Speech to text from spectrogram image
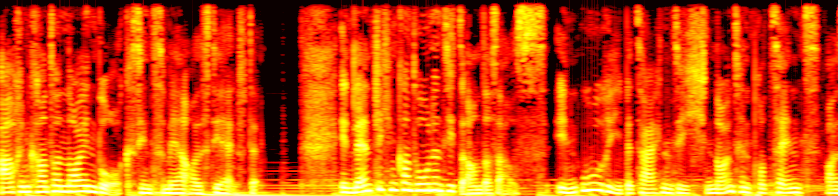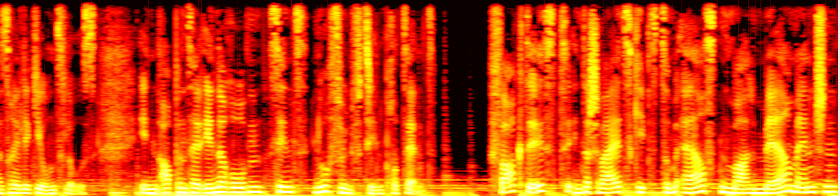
Auch im Kanton Neuenburg sind's mehr als die Hälfte. In ländlichen Kantonen sieht's anders aus. In Uri bezeichnen sich 19 Prozent als religionslos. In Appenzell-Innerrhoden sind's nur 15 Prozent. Fakt ist, in der Schweiz gibt es zum ersten Mal mehr Menschen,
